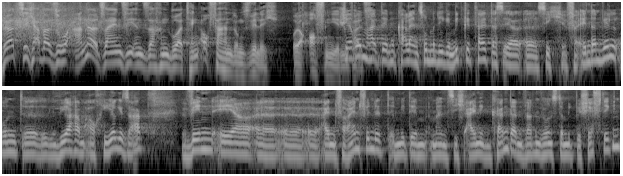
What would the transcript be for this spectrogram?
Hört sich aber so an, als seien Sie in Sachen Boateng auch verhandlungswillig. Oder offen jedenfalls. Jerome hat dem Karl-Heinz Rummenigge mitgeteilt, dass er äh, sich verändern will. Und äh, wir haben auch hier gesagt, wenn er äh, äh, einen Verein findet, mit dem man sich einigen kann, dann werden wir uns damit beschäftigen.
